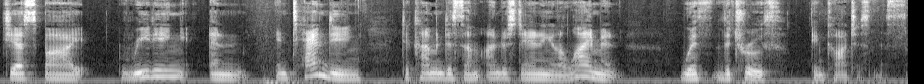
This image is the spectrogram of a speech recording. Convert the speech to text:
just by reading and intending to come into some understanding and alignment with the truth in consciousness.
